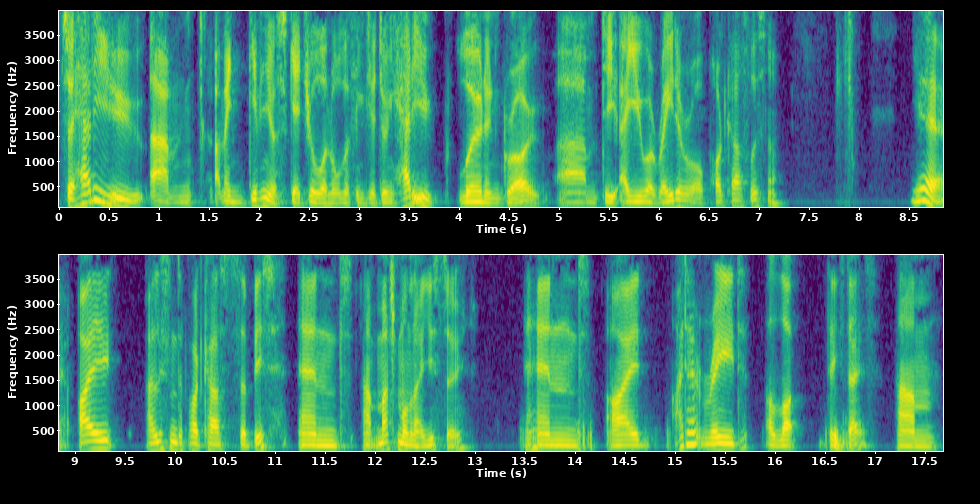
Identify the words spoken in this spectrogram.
So, how do you? Um, I mean, given your schedule and all the things you're doing, how do you learn and grow? Um, do you, are you a reader or a podcast listener? Yeah, I I listen to podcasts a bit and uh, much more than I used to, and I I don't read a lot these days. Um,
